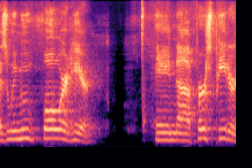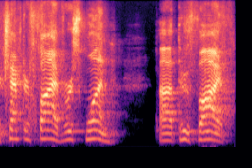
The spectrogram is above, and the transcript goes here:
As we move forward here in uh, First Peter chapter 5, verse 1 uh, through 5,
